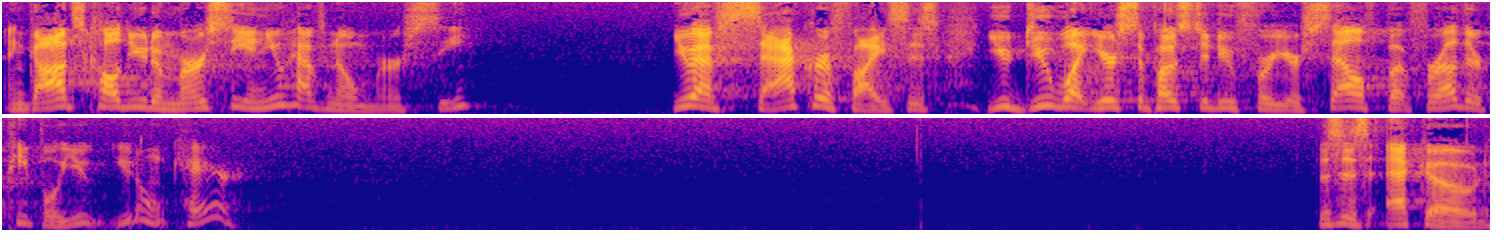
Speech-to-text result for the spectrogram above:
And God's called you to mercy, and you have no mercy. You have sacrifices. You do what you're supposed to do for yourself, but for other people, you, you don't care. This is echoed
